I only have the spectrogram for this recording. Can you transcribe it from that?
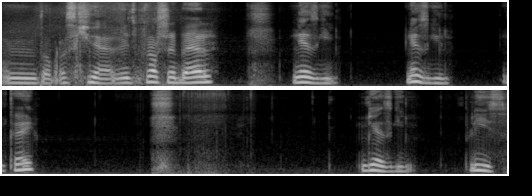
Mm, dobra, zginę, więc proszę Bel, nie zgin. Nie zgin, okej? Nie zgin. Please,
